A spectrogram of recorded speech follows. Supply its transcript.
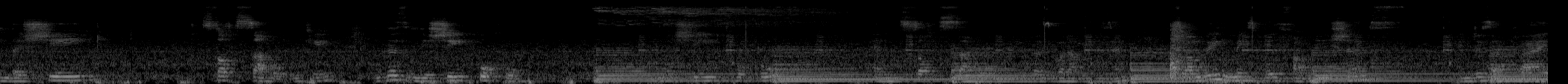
in the shade Soft Sable, okay? And this in the shade Cocoa, in the shade Cocoa and Soft Sable. That's what I'm using. So I'm going to mix both foundations and just apply.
